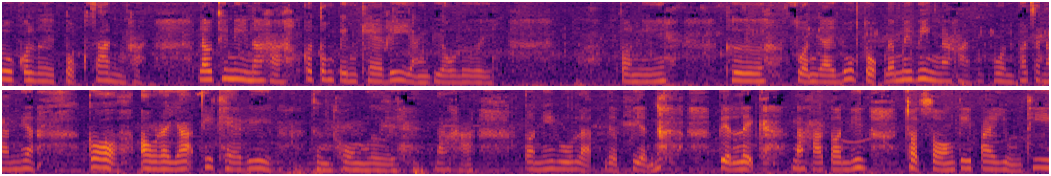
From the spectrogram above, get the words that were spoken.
ลูกก็เลยตกสั้นค่ะ แล้วที่นี่นะคะก็ต้องเป็นแครี่อย่างเดียวเลย ตอนนี้คือส่วนใหญ่ลูกตกแล้วไม่วิ่งนะคะทุกคน เพราะฉะนั้นเนี่ยก็เอาระยะที่แครี่ถึงธงเลยนะคะ ตอนนี้รู้แหละเดี๋ยวเปลี่ยนเปลี่ยนเหล็กนะคะ ตอนนี้ช็อตสองตีไปอยู่ที่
